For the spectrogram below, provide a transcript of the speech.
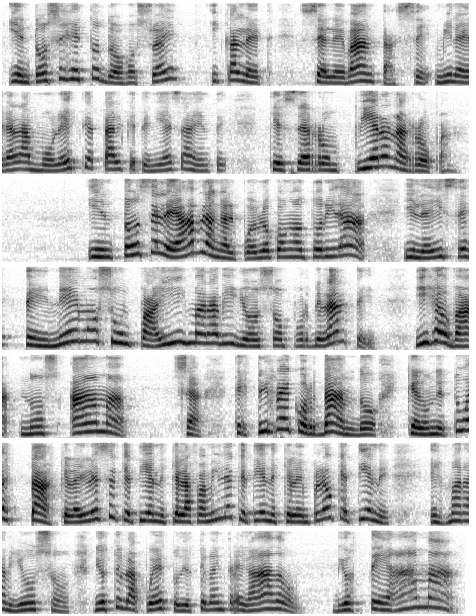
Y entonces estos dos, Josué y Caleb, se levantan. Mira, era la molestia tal que tenía esa gente que se rompieron la ropa. Y entonces le hablan al pueblo con autoridad y le dice, tenemos un país maravilloso por delante y Jehová nos ama. O sea, te estoy recordando que donde tú estás, que la iglesia que tienes, que la familia que tienes, que el empleo que tienes, es maravilloso. Dios te lo ha puesto, Dios te lo ha entregado. Dios te ama.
